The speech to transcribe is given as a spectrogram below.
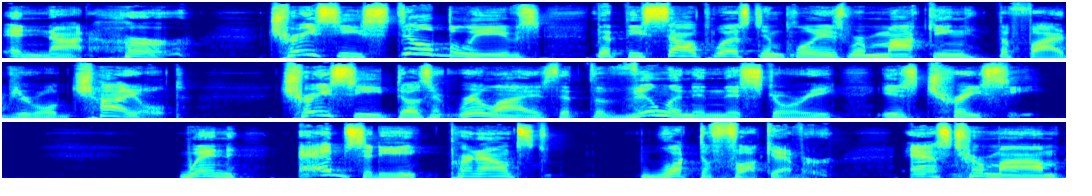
and not her. Tracy still believes that the Southwest employees were mocking the five year old child. Tracy doesn't realize that the villain in this story is Tracy. When Absidy, pronounced what the fuck ever, asked her mom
